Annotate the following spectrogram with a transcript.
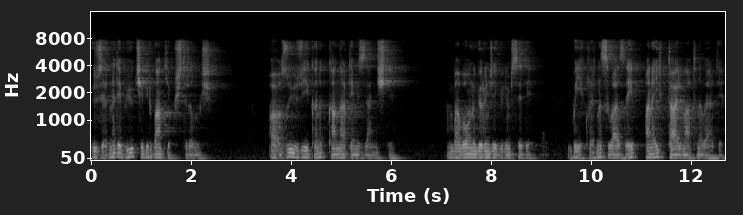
üzerine de büyükçe bir bant yapıştırılmış. Ağzı yüzü yıkanıp kanlar temizlenmişti. Baba onu görünce gülümsedi. Bıyıklarını sıvazlayıp bana ilk talimatını verdi.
